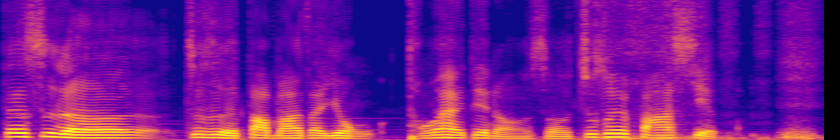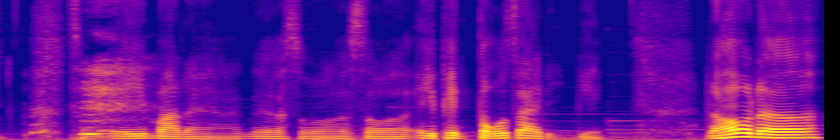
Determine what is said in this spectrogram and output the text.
但是呢，就是爸妈在用同一台电脑的时候，就是会发现嘛，什么 A 漫的呀，那个什么什么 A 片都在里面。然后呢，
